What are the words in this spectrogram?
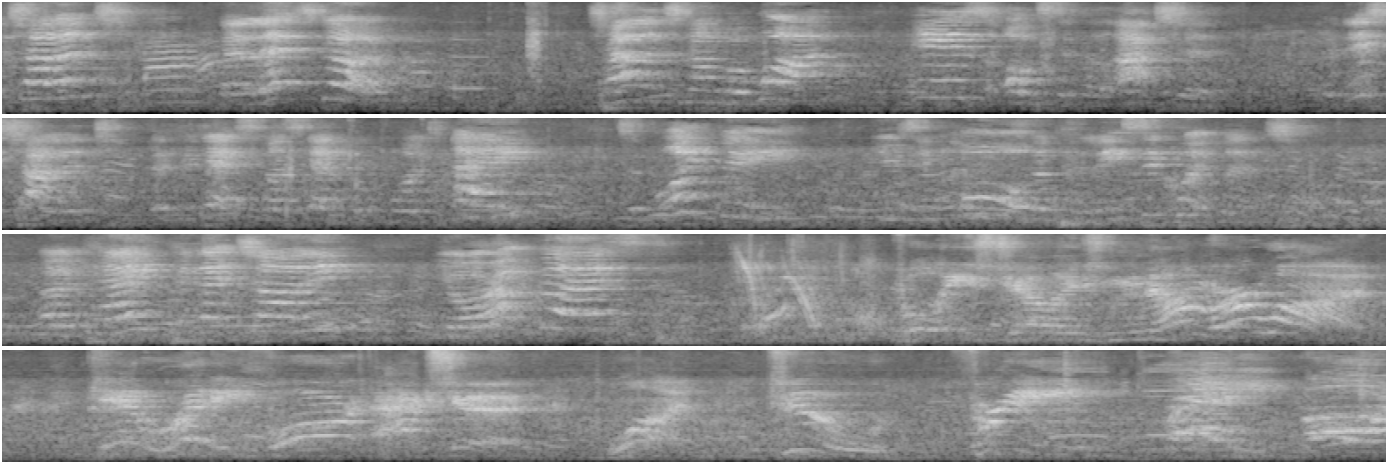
the challenge, then let's go. Challenge number one is obstacle action. For this challenge, the cadets must get from point A to point B using all the police equipment. Okay, Cadet Charlie, you're up first. Police challenge number one. Get ready for action. One, two, three. Ready for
